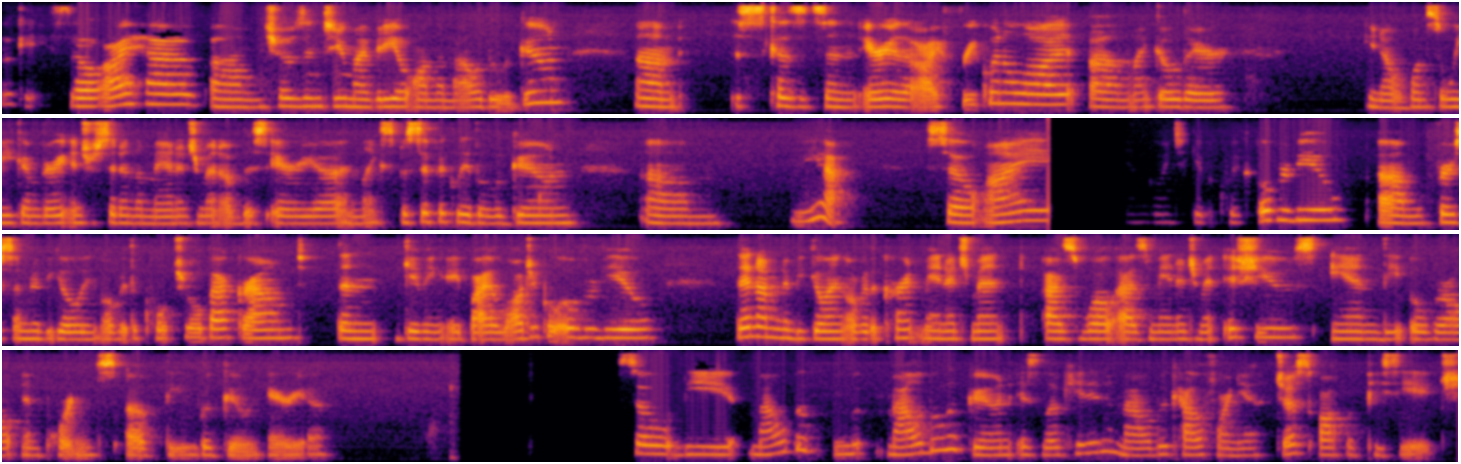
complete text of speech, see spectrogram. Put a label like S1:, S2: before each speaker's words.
S1: Okay, so I have um, chosen to my video on the Malibu Lagoon um, because it's an area that I frequent a lot. Um, I go there, you know, once a week. I'm very interested in the management of this area and like specifically the lagoon. Um, yeah, so I am going to give a quick overview. Um, first, I'm going to be going over the cultural background, then giving a biological overview, then I'm going to be going over the current management as well as management issues and the overall importance of the lagoon area. So the Malibu, Malibu Lagoon is located in Malibu, California, just off of PCH.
